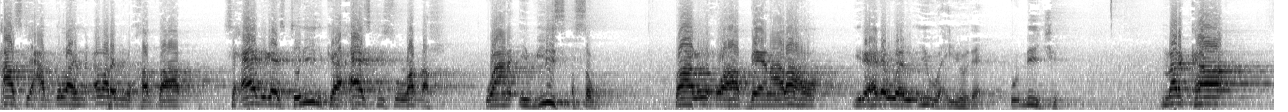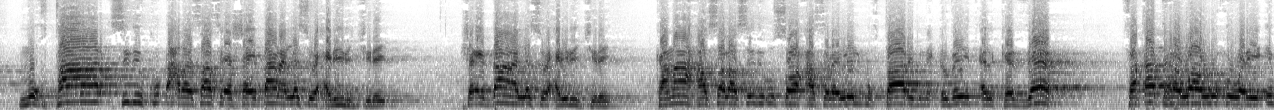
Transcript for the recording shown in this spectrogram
Xaaskii cabdullaahi ibni cumar ibnukhadaab saxaabigaas jaliilkaa xaaskiisuu la dhashay waana ibliis isagu. Baal wuxuu ahaa beenaalaho yidhaahda waa ii waxyoodaa uu dhihi marka mukhtaar sidii ku dhacday saas ee shaydaana la soo xidhiiri jiray. Shaydaana la soo xidhiiri jiray. Kamaa xasala sidii u soo xasilay lilmukhtaar ibni cubayd alkadaab faqad rawaa wuxuu wariyey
